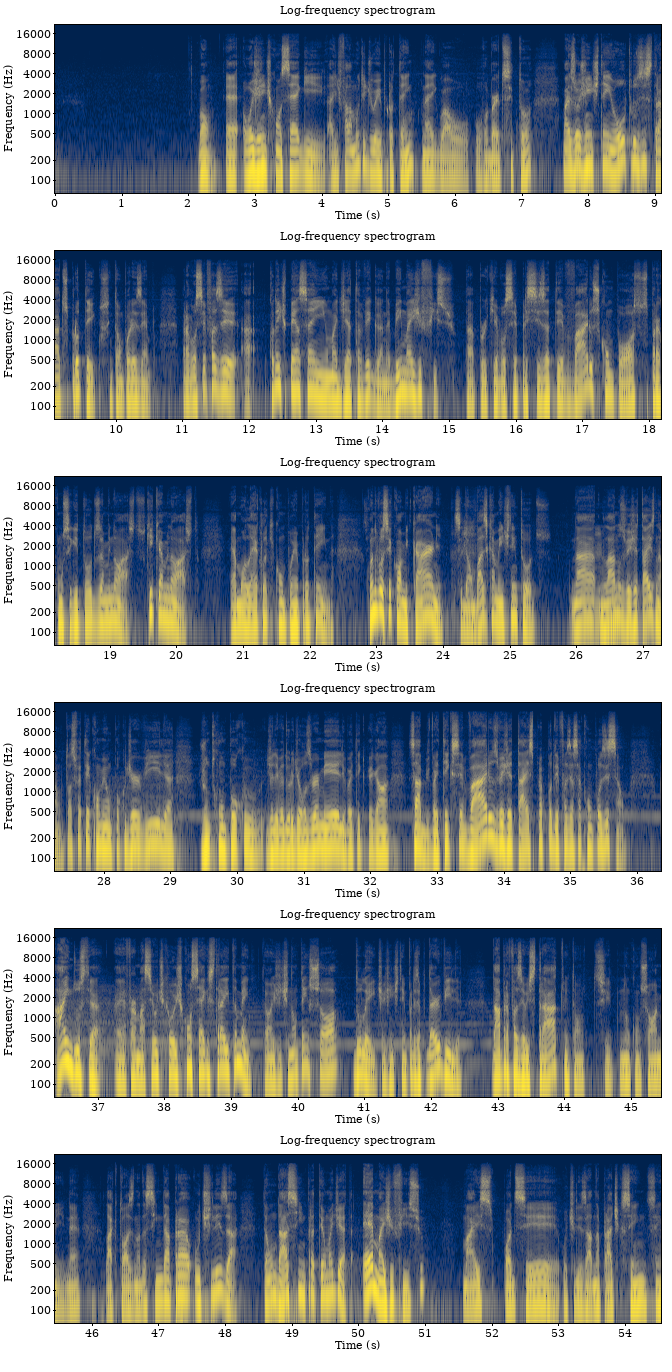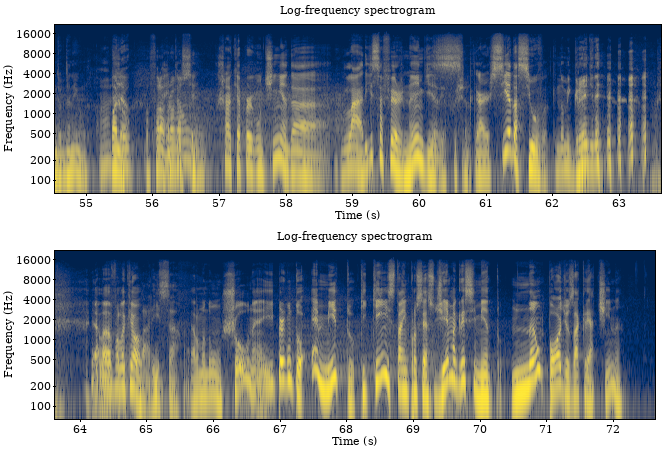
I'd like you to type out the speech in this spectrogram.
Bom, é, hoje a gente consegue. A gente fala muito de whey protein, né? Igual o, o Roberto citou. Mas hoje a gente tem outros extratos proteicos. Então, por exemplo, para você fazer. a- quando a gente pensa em uma dieta vegana, é bem mais difícil, tá? Porque você precisa ter vários compostos para conseguir todos os aminoácidos. O que, que é aminoácido? É a molécula que compõe a proteína. Quando você come carne, se dão basicamente tem todos. Na- Lá nos vegetais, não. Então você vai ter que comer um pouco de ervilha, junto com um pouco de levedura de arroz vermelho, vai ter que pegar, uma, sabe? Vai ter que ser vários vegetais para poder fazer essa composição. A indústria eh, farmacêutica hoje consegue extrair também. Então a gente não tem só do leite, a gente tem, por exemplo, da ervilha. Dá para fazer o extrato, então se não consome, né, lactose nada assim, dá para utilizar. Então dá sim para ter uma dieta. É mais difícil, mas pode ser utilizado na prática sem, sem dúvida nenhuma. Ah, Olha, show. vou falar É, pra então, você. Puxar aqui a perguntinha da Larissa Fernandes. Garcia da Silva. Que nome grande, né? Ela falou aqui, ó. Larissa. Ela mandou um show, né? E perguntou: é mito que quem está em processo de emagrecimento não pode usar creatina?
